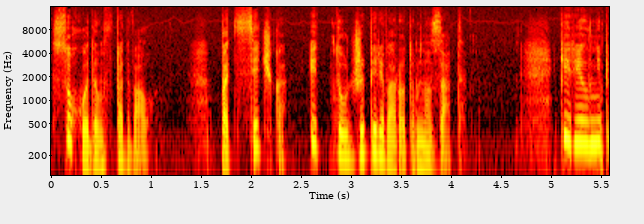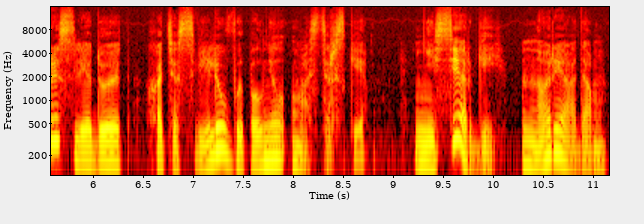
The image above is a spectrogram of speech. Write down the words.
с уходом в подвал. Подсечка и тут же переворотом назад. Кирилл не преследует, хотя свилю выполнил мастерски. Не Сергий, но рядом.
